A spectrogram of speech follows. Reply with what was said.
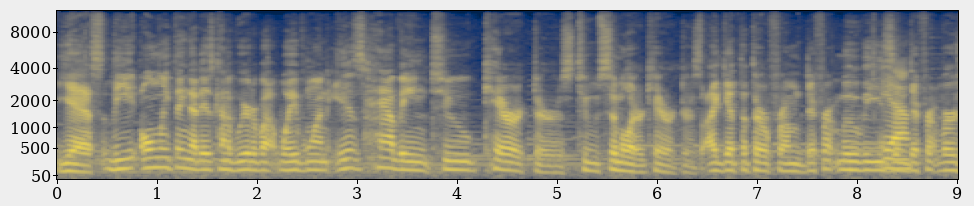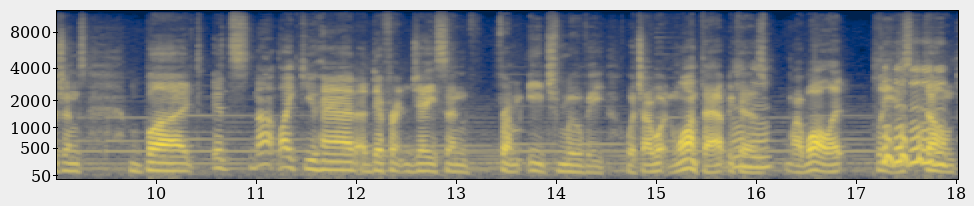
Yes, the only thing that is kind of weird about Wave 1 is having two characters, two similar characters. I get that they're from different movies Yeah. and different versions, but it's not like you had a different Jason from each movie, which I wouldn't want that because Mm-hmm. my wallet, please don't.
